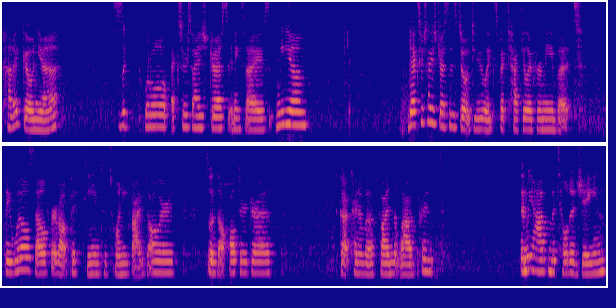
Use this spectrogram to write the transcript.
Patagonia. This is a little exercise dress in a size medium. The exercise dresses don't do like spectacular for me, but they will sell for about 15 to $25. This one's a halter dress. It's got kind of a fun loud print. Then we have Matilda Jane.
